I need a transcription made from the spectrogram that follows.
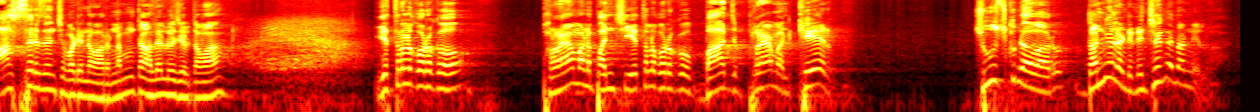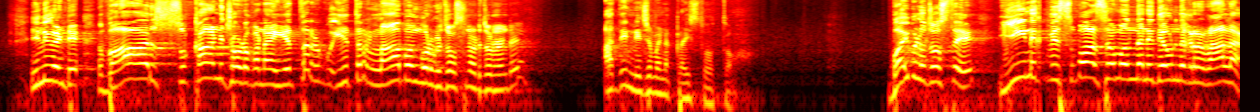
ఆశ్చర్యించబడిన వారు నమ్ముతా అల్లెలు చెప్తామా? ఇతరుల కొరకు ప్రేమను పంచి ఇతరుల కొరకు బాధ్య ప్రేమ కేర్ చూసుకునేవారు ధన్యులండి నిజంగా ధన్యులు. ఎందుకంటే వారు సుఖాన్ని చూడకుండా ఇతర ఇతర లాభం కొరకు చూస్తున్నాడు చూడండి. అది నిజమైన క్రైస్తవత్వం. బైబిల్ చూస్తే ఈయనకు విశ్వాసం ఉందని దేవుని దగ్గర రాలే.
